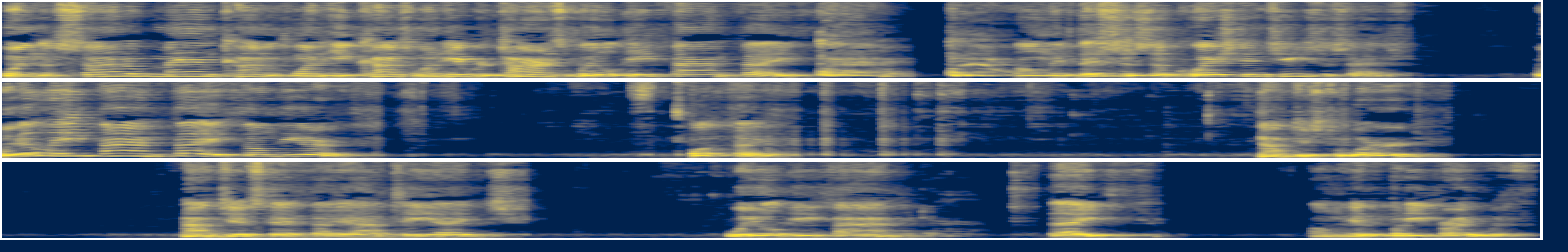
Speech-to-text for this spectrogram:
When the Son of Man cometh, when he comes, when he returns, will he find faith? Only this is a question Jesus asked. Will he find faith on the earth? What faith? Not just a word. Not just F-A-I-T-H. Will he find faith on him? What do you pray with?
